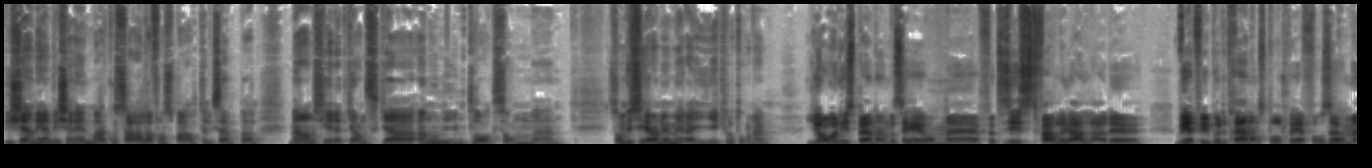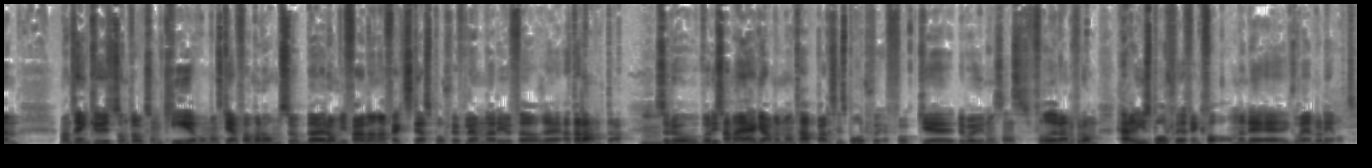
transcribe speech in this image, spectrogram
vi känner igen. Vi känner igen Marco Sala från Spal till exempel. Men annars är det ett ganska anonymt lag som eh, som huserar numera i Crotone. Ja, det är spännande att se om... eh, För till sist faller ju alla. Det vet vi både tränare och sportchefer och så. Mm. Men man tänker ju ett sånt lag som Kiev, om man ska jämföra med dem, så börjar de ju falla när faktiskt deras sportchef lämnade ju för eh, Atalanta. Mm. Så då var det samma ägare, men man tappade sin sportchef. Och eh, det var ju någonstans förödande för dem. Här är ju sportchefen kvar, men det Mm. går ändå neråt.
